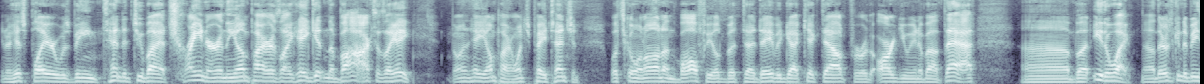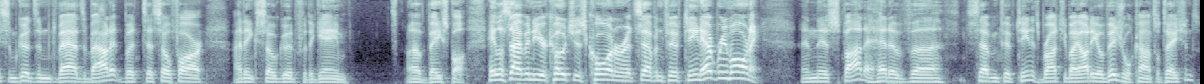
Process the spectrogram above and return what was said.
you know his player was being tended to by a trainer, and the umpire is like, "Hey, get in the box." It's like, "Hey, hey, umpire, why don't you pay attention? What's going on on the ball field?" But uh, David got kicked out for arguing about that. Uh, but either way, uh, there's going to be some goods and bads about it. But uh, so far, I think so good for the game of baseball. Hey, let's dive into your coach's corner at 7:15 every morning. In this spot ahead of uh, 7:15, it's brought to you by Audio Visual Consultations.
